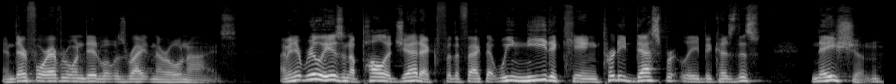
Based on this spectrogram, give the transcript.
and therefore everyone did what was right in their own eyes. I mean, it really is an apologetic for the fact that we need a king pretty desperately because this nation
